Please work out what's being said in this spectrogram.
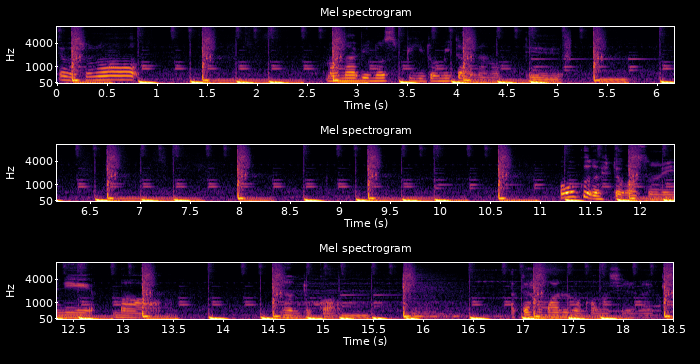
でもその学びのスピードみたいなのってくの人がそれにまあなんとか当てはまるのかもしれないけど。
